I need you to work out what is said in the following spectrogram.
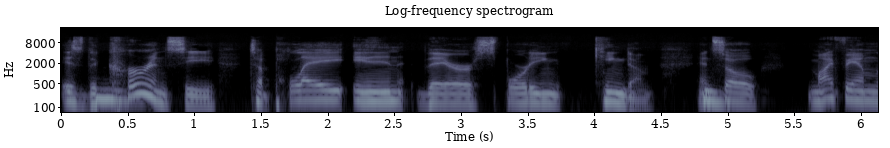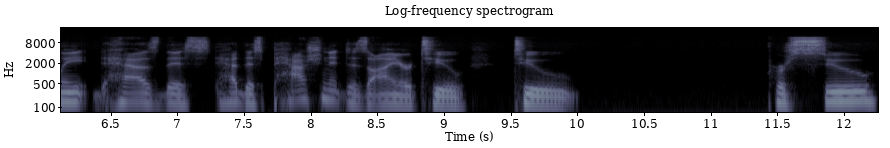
is the mm. currency to play in their sporting kingdom and mm. so my family has this had this passionate desire to to pursue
